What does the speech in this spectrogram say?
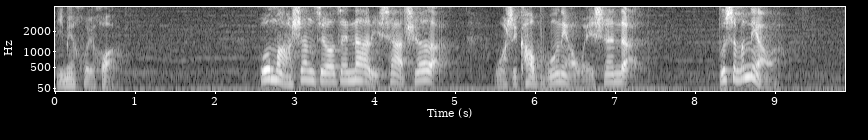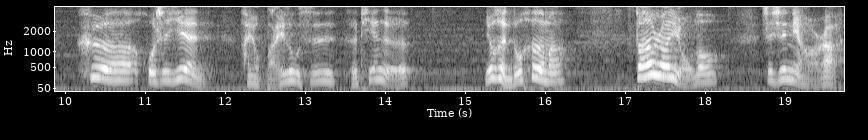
一面回话：“我马上就要在那里下车了。我是靠捕鸟为生的，捕什么鸟啊？鹤或是雁，还有白鹭鸶和天鹅。有很多鹤吗？当然有喽。这些鸟儿啊，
